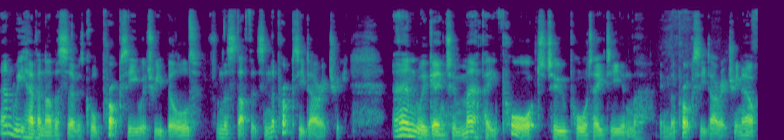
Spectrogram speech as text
and we have another service called proxy, which we build from the stuff that's in the proxy directory and we're going to map a port to port 80 in the in the proxy directory. Now,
